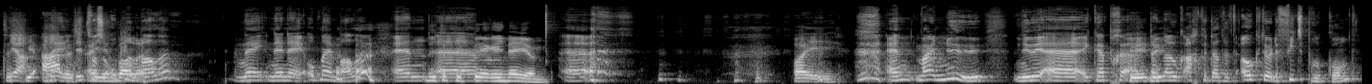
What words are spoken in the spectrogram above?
tussen ja, je aders nee, dit en was je op ballen? mijn ballen. Nee, nee, nee, op mijn ballen. En, Niet op je uh, perineum. Uh, Hoi. En, maar nu, nu uh, ik heb ge, ben er ook achter dat het ook door de fietsbroek komt.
